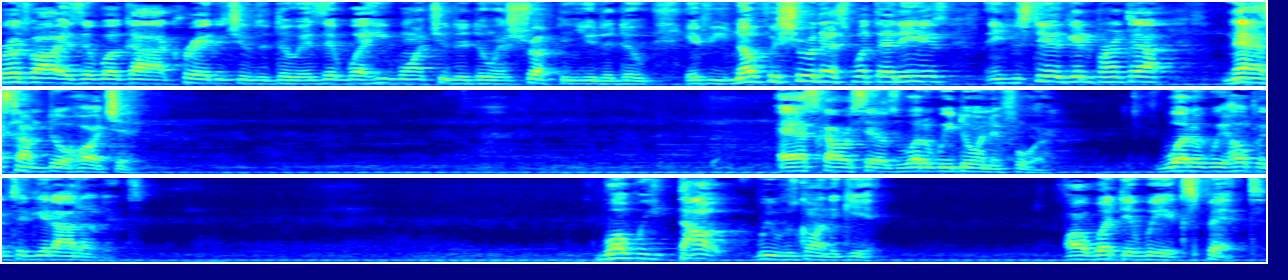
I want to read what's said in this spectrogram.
First of all, is it what God created you to do? Is it what He wants you to do, instructing you to do? If you know for sure that's what that is, and you still getting burnt out, now it's time to do a heart check. Ask ourselves, what are we doing it for? What are we hoping to get out of it? What we thought we was going to get, or what did we expect?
